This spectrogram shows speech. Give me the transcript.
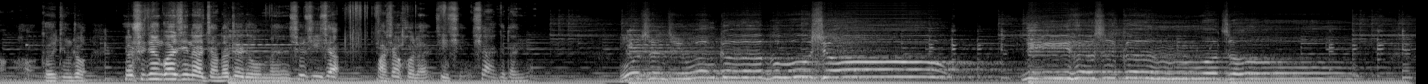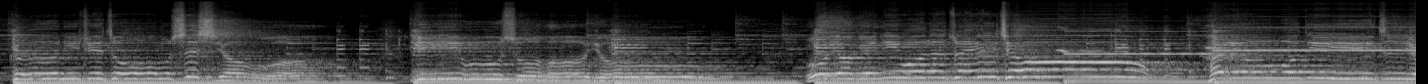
啊，好，各位听众，因为时间关系呢，讲到这里我们休息一下，马上回来进行下一个单元。我曾经问个不休。你何时跟我走？可你却总是笑我一无所有。我要给你我的追求，还有我的自由。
